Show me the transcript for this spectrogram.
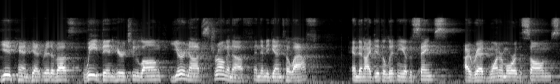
You can't get rid of us. We've been here too long. You're not strong enough. And then began to laugh. And then I did the litany of the saints. I read one or more of the Psalms.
